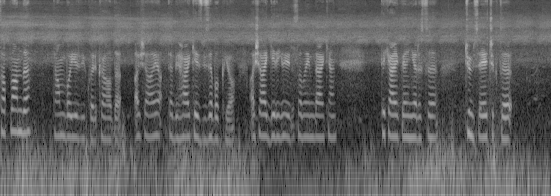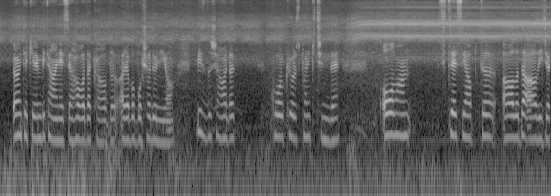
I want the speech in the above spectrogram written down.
Saplandı. Tam bayır yukarı kaldı. Aşağıya tabii herkes bize bakıyor. Aşağı geri geri salayım derken tekerleklerin yarısı tümseye çıktı. Ön tekerin bir tanesi havada kaldı. Araba boşa dönüyor. Biz dışarıda korkuyoruz panik içinde. Oğlan stres yaptı. Ağladı ağlayacak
